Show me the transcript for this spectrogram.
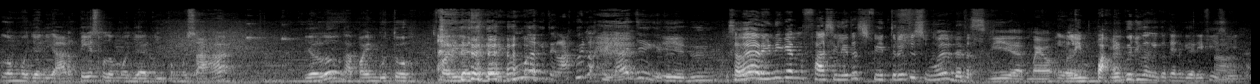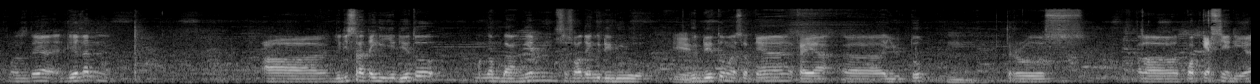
Lo mau jadi artis, lo mau jadi pengusaha, ya lo ngapain butuh validasi dari gua gitu, lakuin lakuin aja gitu. Iya, soalnya hari ini kan fasilitas fitur itu semuanya udah tersedia, Iya. melimpah. Ya gue juga ngikutin Gary Vee sih. Maksudnya dia kan uh, jadi strateginya dia tuh mengembangin sesuatu yang gede dulu. Iya. Gede tuh maksudnya kayak uh, YouTube, Hmm. terus uh, podcastnya dia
